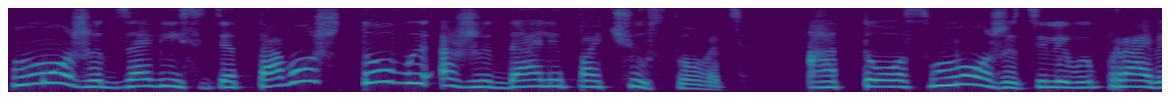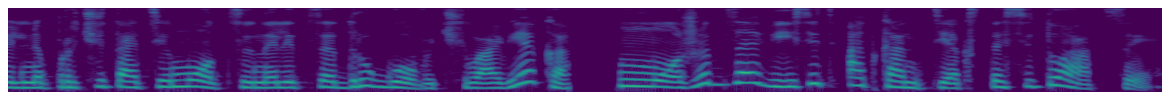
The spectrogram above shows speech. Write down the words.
может зависеть от того, что вы ожидали почувствовать. А то, сможете ли вы правильно прочитать эмоцию на лице другого человека, может зависеть от контекста ситуации.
